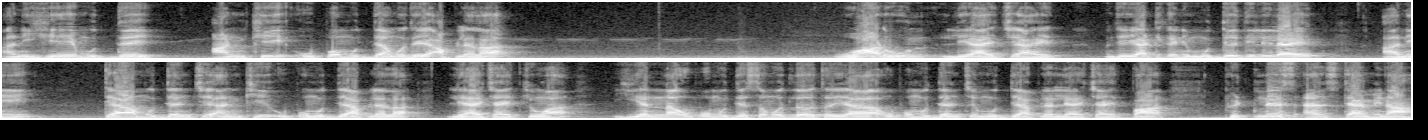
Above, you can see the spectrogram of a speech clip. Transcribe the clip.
आणि हे मुद्दे आणखी उपमुद्द्यामध्ये आपल्याला वाढवून लिहायचे आहेत. म्हणजे या ठिकाणी मुद्दे दिलेले आहेत आणि त्या मुद्द्यांचे आणखी उपमुद्दे आपल्याला लिहायचे आहेत. किंवा यांना उपमुद्दे समजलं तर या उपमुद्द्यांचे मुद्दे आपल्याला लिहायचे आहेत. पहा फिटनेस अँड स्टॅमिना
